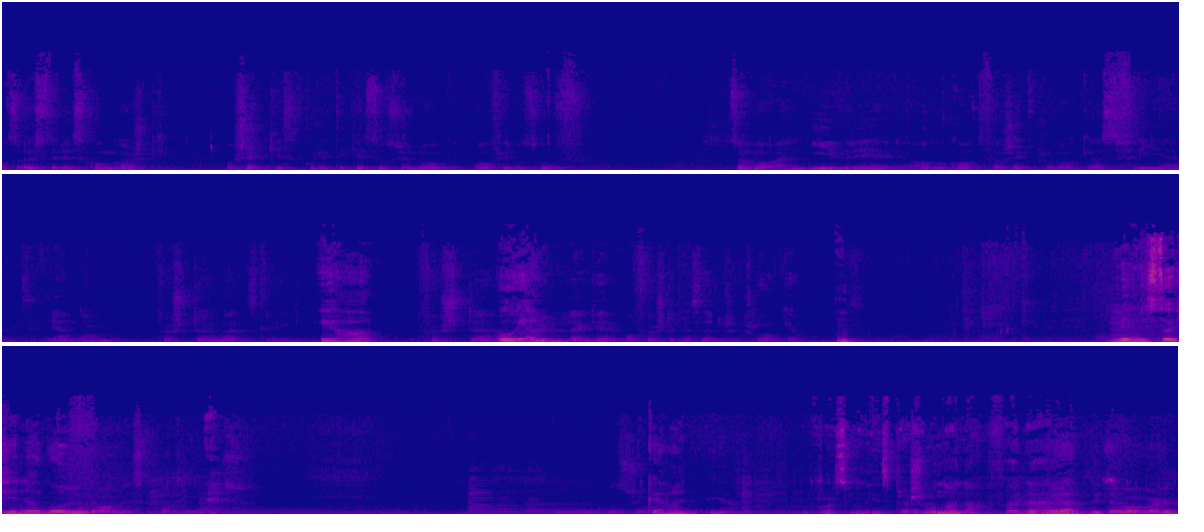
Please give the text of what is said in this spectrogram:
altså østerriksk-ungarsk, og tsjekkisk politiker, sosiolog og filosof, som var en ivrig advokat for Tsjekkoslovakias frihet gjennom første verdenskrig. Ja. Første oh, ja. grunnlegger og første president i Tsjekkoslovakia. Men det står ikke noe om Moralisk patriot. Mm, okay, han ja. Var som en inspirasjon, han, da. For Ja. eh, det var vel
